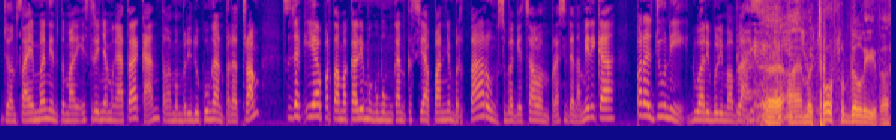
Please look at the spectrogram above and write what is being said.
John Simon yang ditemani istrinya mengatakan telah memberi dukungan pada Trump sejak ia pertama kali mengumumkan kesiapannya bertarung sebagai calon presiden Amerika pada Juni 2015. Uh, I am a total believer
